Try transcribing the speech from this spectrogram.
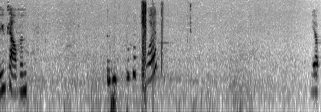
you Calvin? What? Yep.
